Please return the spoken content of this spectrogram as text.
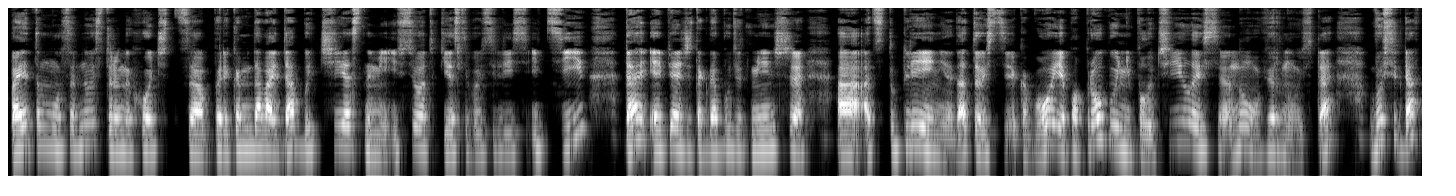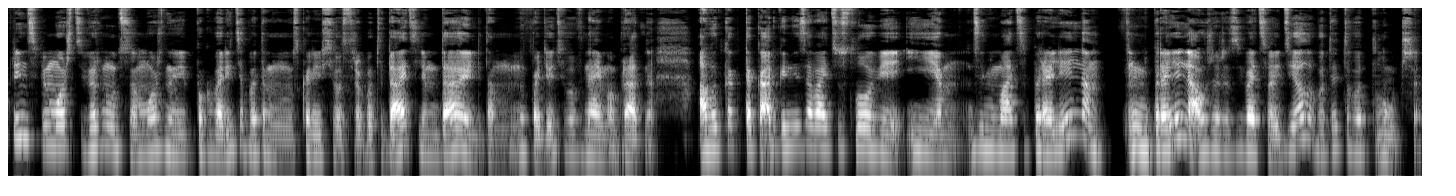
Поэтому, с одной стороны, хочется порекомендовать, да, быть честными, и все-таки, если вы взялись идти, да, и опять же, тогда будет меньше а, отступления, да, то есть, как бы, ой, я попробую, не получилось, ну, вернусь, да. Вы всегда, в принципе, можете вернуться, можно и поговорить об этом, скорее всего, с работодателем, да, или там, ну, пойдете вы в найм обратно. А вот как так организовать условия и заниматься параллельно, параллельно, а уже развивать свое дело, вот это вот лучше.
